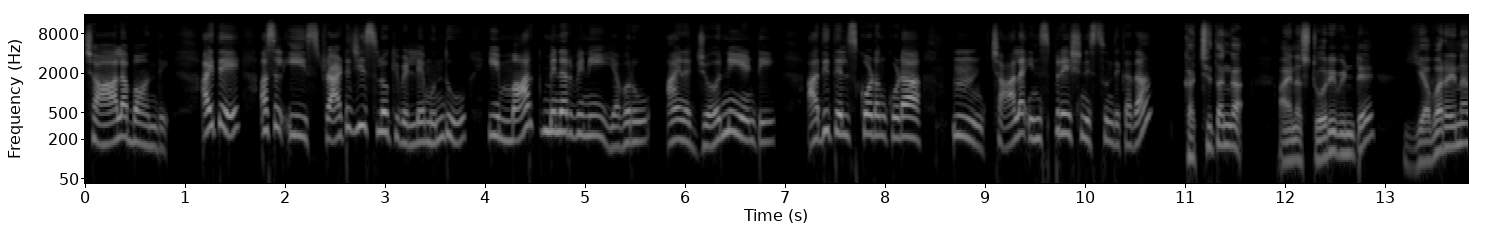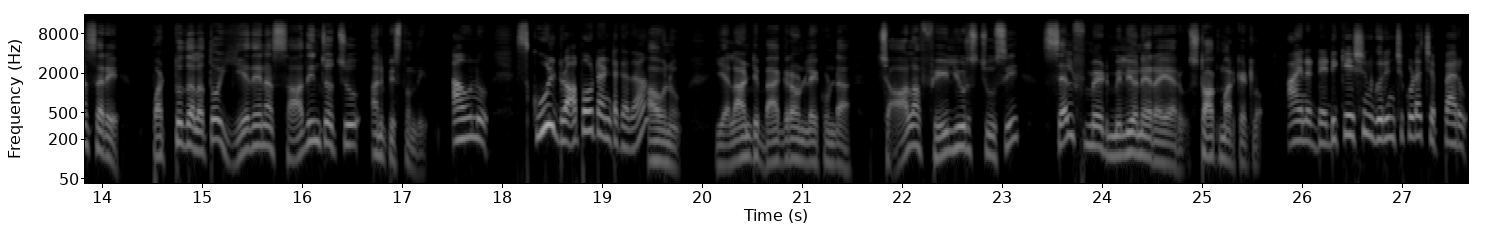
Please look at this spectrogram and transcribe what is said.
చాలా బావుంది. అయితే అసలు ఈ స్ట్రాటజీస్లోకి వెళ్ళే ముందు ఈ మార్క్ మినర్విని ఎవరు ఆయన జర్నీ ఏంటి అది తెలుసుకోవడం కూడా చాలా ఇన్స్పిరేషన్ ఇస్తుంది కదా? ఖచ్చితంగా. ఆయన స్టోరీ వింటే ఎవరైనా సరే పట్టుదలతో ఏదైనా సాధించొచ్చు అనిపిస్తుంది. అవును. స్కూల్ డ్రాపౌట్ అంట కదా? అవును. ఎలాంటి బ్యాక్గ్రౌండ్ లేకుండా చాలా ఫెయిల్యూర్స్ చూసి సెల్ఫ్ మేడ్ మిలియోనేర్ అయ్యారు స్టాక్ మార్కెట్లో. ఆయన డెడికేషన్ గురించి కూడా చెప్పారు.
